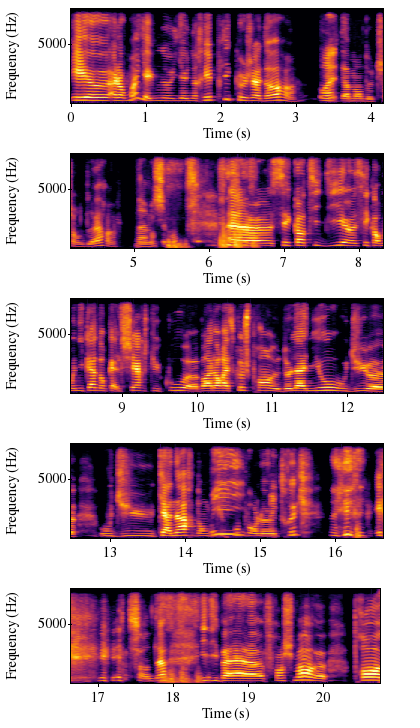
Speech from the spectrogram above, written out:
Et alors moi, il y a une réplique que j'adore, évidemment de Chandler. Bah euh, c'est quand il dit, euh, c'est quand Monica, donc elle cherche du coup, euh, bon alors est-ce que je prends de l'agneau ou du, ou du canard, donc du coup pour le truc? Et, Chandler, il dit bah franchement, prends,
